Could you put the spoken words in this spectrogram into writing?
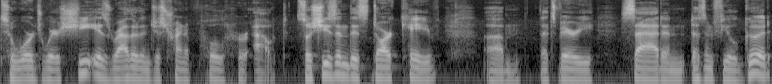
towards where she is rather than just trying to pull her out. So she's in this dark cave um, that's very sad and doesn't feel good.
